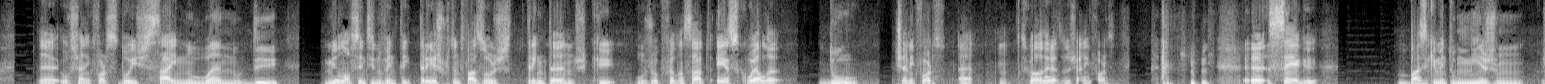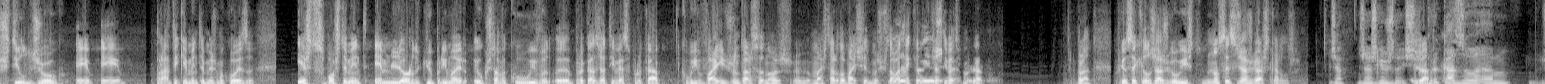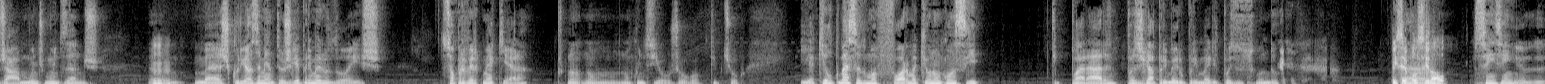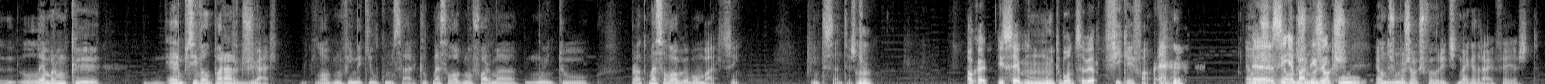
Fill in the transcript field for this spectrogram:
Uh, o Shining Force 2 sai no ano de 1993, portanto faz hoje 30 anos que o jogo foi lançado. É a sequela do Shining Force, ah, hum, sequela direta do Shining Force. uh, segue basicamente o mesmo estilo de jogo, é, é praticamente a mesma coisa. Este supostamente é melhor do que o primeiro. Eu gostava que o Ivo uh, por acaso já estivesse por cá, que o Ivo vai juntar-se a nós uh, mais tarde ou mais cedo, mas gostava até que ele já estivesse por cá. Pronto, porque eu sei que ele já jogou isto. Não sei se já jogaste, Carlos. Já, já joguei os dois. Já? Por acaso, um, já há muitos, muitos anos. Um, hum. mas curiosamente, eu joguei primeiro o 2 só para ver como é que era, porque não, não, não conhecia o jogo, o tipo de jogo. E aquilo começa de uma forma que eu não consegui tipo, parar para jogar primeiro o primeiro e depois o segundo. Isso é bom uh, sinal. Sim, sim. Lembro-me que é impossível parar de jogar logo no fim daquilo começar. Aquilo começa logo de uma forma muito. Pronto, começa logo a bombar, sim. Interessante este hum. jogo. Ok, isso é muito bom de saber. Fiquei fã. É um dos, sim, é um dos meus jogos, que... é um dos meus jogos favoritos de Mega Drive, é este.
